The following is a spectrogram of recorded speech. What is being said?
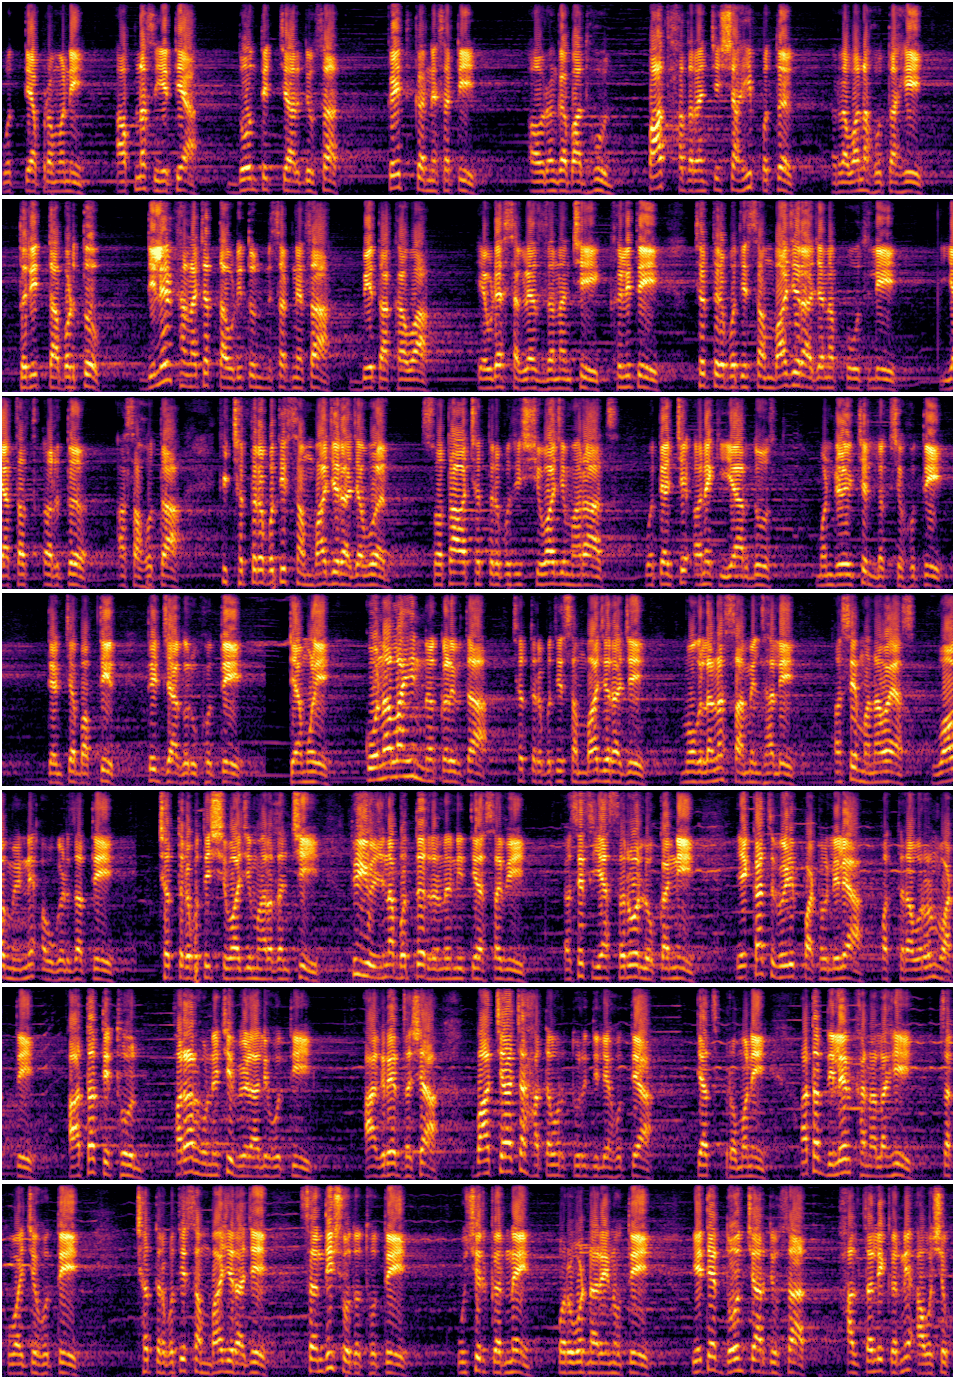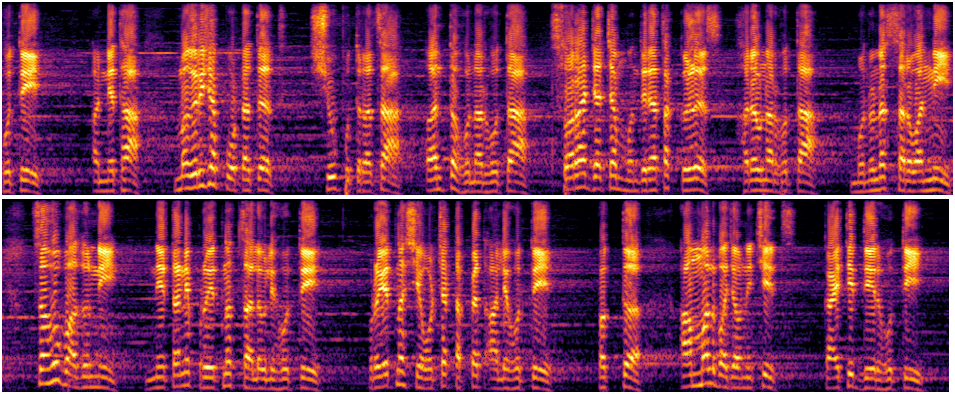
व त्याप्रमाणे आपणास येत्या दोन ते चार दिवसात कैद करण्यासाठी औरंगाबादहून पाच हजारांचे शाही पथक रवाना होत आहे. तरी ताबडतोब दिलेर खानाच्या तावडीतून निसटण्याचा बेत आखावा. एवढ्या सगळ्या जणांचे खलिते छत्रपती संभाजीराजांना पोहोचले याचाच अर्थ असा होता की छत्रपती संभाजीराजावर स्वतः छत्रपती शिवाजी महाराज व त्यांचे अनेक यार दोस्त मंडळींचे लक्ष होते. त्यांच्या बाबतीत ते जागरूक होते. त्यामुळे कोणालाही न कळविता छत्रपती संभाजीराजे मोगलांना सामील झाले असे म्हणावयास वाव मिळणे अवघड जाते. छत्रपती शिवाजी महाराजांची ती योजनाबद्ध रणनीती असावी असेच या सर्व लोकांनी एकाच वेळी पाठवलेल्या पत्रावरून वाटते. आता तेथून फरार होण्याची वेळ आली होती. आग्र्यात जशा बादशहाच्या हातावर तुरी दिल्या होत्या. त्याचप्रमाणे आता दिलेर खानालाही चकवायचे होते. छत्रपती संभाजीराजे संधी शोधत होते. उशीर करणे परवडणारे नव्हते. येत्या दोन चार दिवसात हालचाली करणे आवश्यक होते. अन्यथा मगरीच्या पोटातच शिवपुत्राचा अंत होणार होता. स्वराज्याच्या मंदिराचा कळस हरवणार होता. म्हणूनच सर्वांनी चहू बाजूंनी नेटाने प्रयत्न चालवले होते. प्रयत्न शेवटच्या टप्प्यात आले होते. फक्त अंमलबजावणीचीच काय ती देर होती.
